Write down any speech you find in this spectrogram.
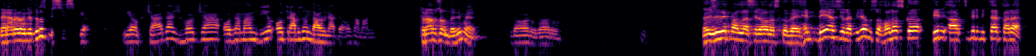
Beraber oynadınız mı siz? Yok, Çağdaş Hoca o zaman değil, o Trabzon'da oynadı o zaman. Trabzon'da değil mi? Doğru, doğru. Özledik vallahi seni Holosko be. Hep ne yazıyorlar biliyor musun? Holosko bir artı bir miktar para.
